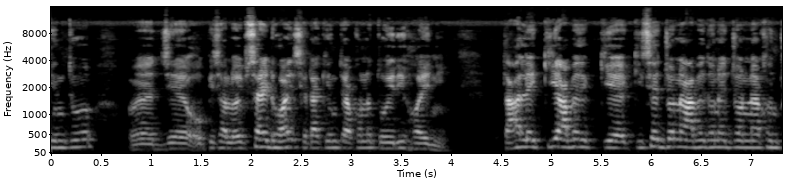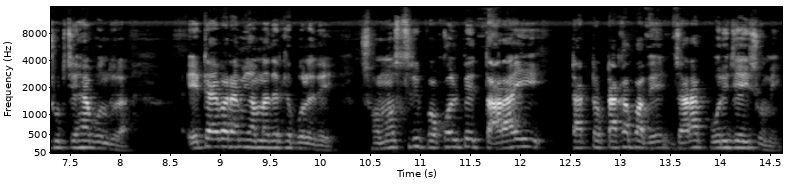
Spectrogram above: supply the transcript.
কিন্তু যে অফিসিয়াল ওয়েবসাইট হয়, সেটা কিন্তু এখনও তৈরি হয়নি। তাহলে কি আবে কিসের জন্য আবেদনের জন্য এখন ছুটছে? হ্যাঁ বন্ধুরা, এটা এবার আমি আপনাদেরকে বলে দেই। সমশ্রী প্রকল্পে তারাই টাকা পাবে যারা পরিযায়ী শ্রমিক।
